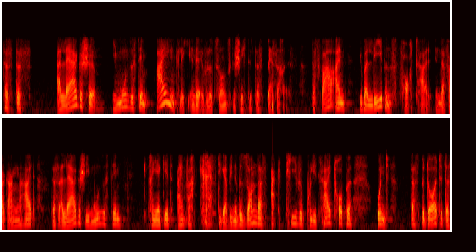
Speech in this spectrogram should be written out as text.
dass das allergische Immunsystem eigentlich in der Evolutionsgeschichte das Bessere ist. Das war ein Überlebensvorteil in der Vergangenheit. Das allergische Immunsystem reagiert einfach kräftiger, wie eine besonders aktive Polizeitruppe. Und das bedeutet, dass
